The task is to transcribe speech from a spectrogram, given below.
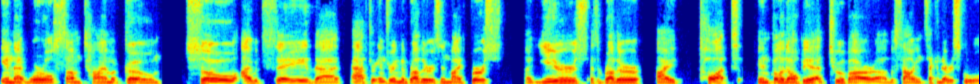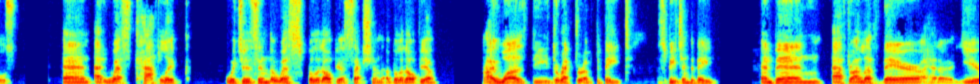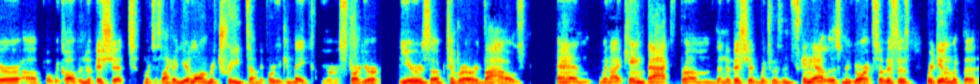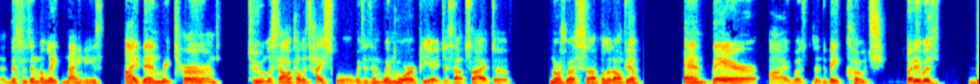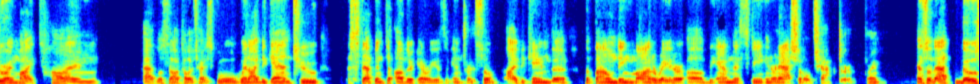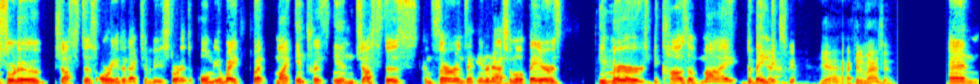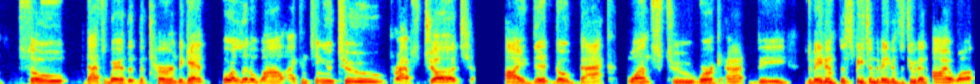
in that world some time ago. So I would say that after entering the Brothers in my first uh, years as a brother, I taught in Philadelphia at two of our uh, LaSallian secondary schools. And at West Catholic, which is in the West Philadelphia section of Philadelphia, I was the director of debate, speech and debate. And then after I left there, I had a year of what we call the novitiate, which is like a year long retreat um, before you can make your start your years of temporary vows. And when I came back from the novitiate, which was in Skaneateles, New York, so this is we're dealing with the this is in the late 90s. I then returned to LaSalle College High School, which is in Wyndmoor, PA, just outside of Northwest uh, Philadelphia. And there I was the debate coach. But it was during my time at LaSalle College High School when I began to step into other areas of interest. So I became the, the founding moderator of the Amnesty International chapter, right? And so that those sort of justice oriented activities started to pull me away. But my interest in justice concerns and international affairs emerged because of my debate yeah. experience. Yeah, I can imagine. And so that's where the, the turn began. For a little while, I continued to perhaps judge. I did go back once to work at the debate, the Speech and Debate Institute at Iowa.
